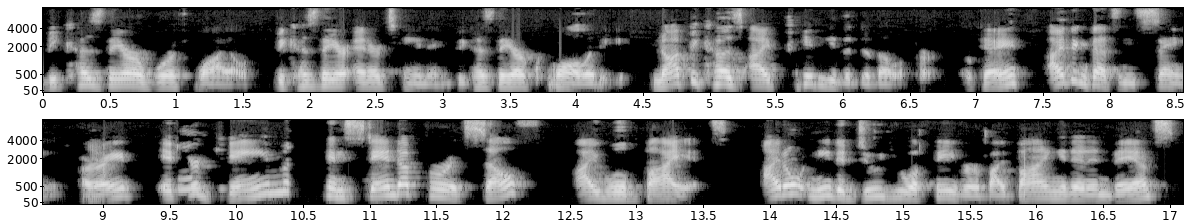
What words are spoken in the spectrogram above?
because they are worthwhile, because they are entertaining, because they are quality, not because I pity the developer. Okay? I think that's insane. All Yeah. right? If your game can stand up for itself, I will buy it. I don't need to do you a favor by buying it in advance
